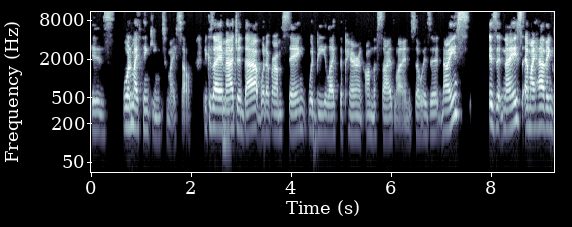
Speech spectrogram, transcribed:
is what am I thinking to myself? Because I mm. imagine that whatever I'm saying would be like the parent on the sideline. So is it nice? Is it nice? Am I having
